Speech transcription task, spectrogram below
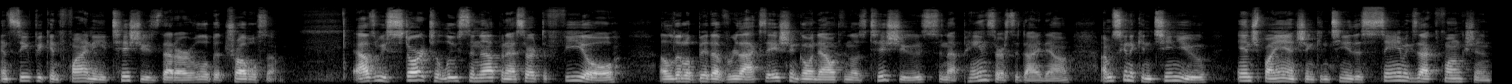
and see if we can find any tissues that are a little bit troublesome. As we start to loosen up and I start to feel a little bit of relaxation going down within those tissues and that pain starts to die down, I'm just going to continue inch by inch and continue the same exact function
